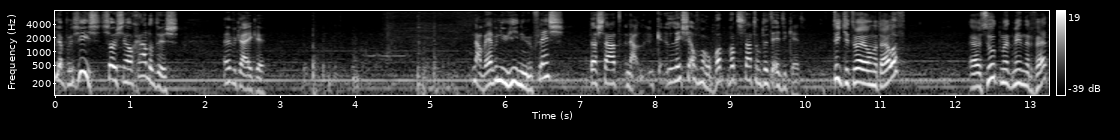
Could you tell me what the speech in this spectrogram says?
Ja, precies. Zo snel gaat het dus. Even kijken. Nou, we hebben nu hier nu een fles. Daar staat... Nou, lees zelf maar op. Wat, wat staat er op dit etiket? Tietje 211. Eh, zoet met minder vet.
